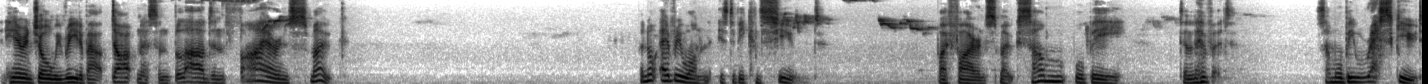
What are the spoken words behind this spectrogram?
And here in Joel, we read about darkness and blood and fire and smoke. But not everyone is to be consumed by fire and smoke. Some will be delivered. Some will be rescued.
